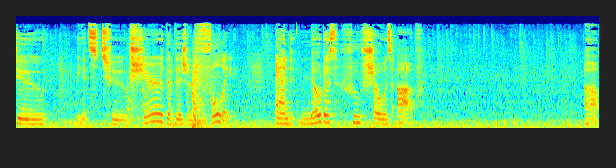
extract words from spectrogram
to it's to share the vision fully and notice who shows up uh,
